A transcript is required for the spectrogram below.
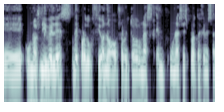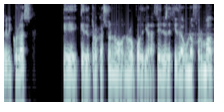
eh, unos niveles de producción o sobre todo unas, unas explotaciones agrícolas que, de otro caso no, lo podrían hacer. Es decir, de alguna forma,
